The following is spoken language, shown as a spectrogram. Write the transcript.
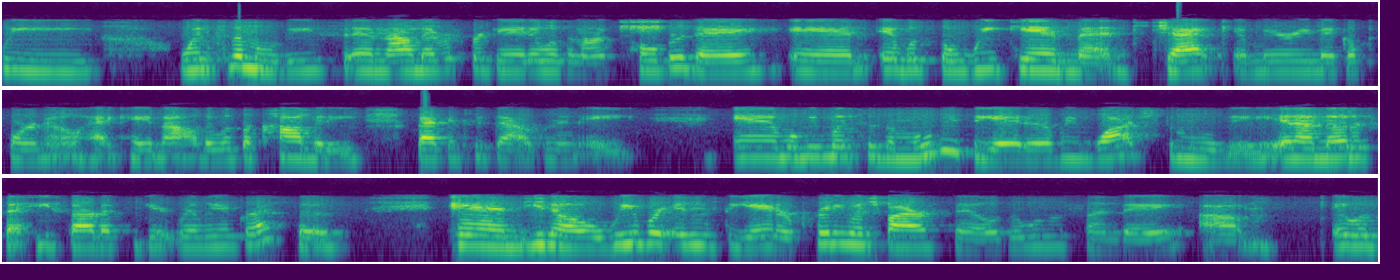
we went to the movies, and I'll never forget. It was an October day, and it was the weekend that Zack and Miri Make a Porno had came out. It was a comedy back in 2008. And when we went to the movie theater, we watched the movie, and I noticed that he started to get really aggressive. And you know, we were in the theater pretty much by ourselves. It was a Sunday. Um, it was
